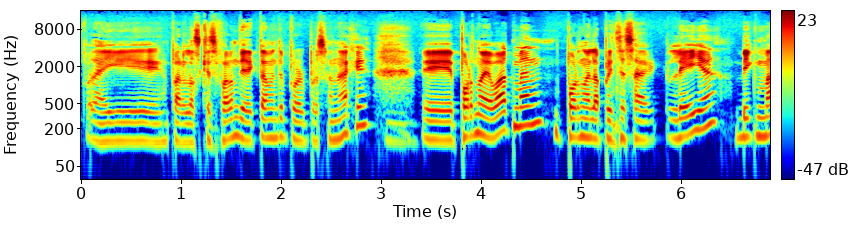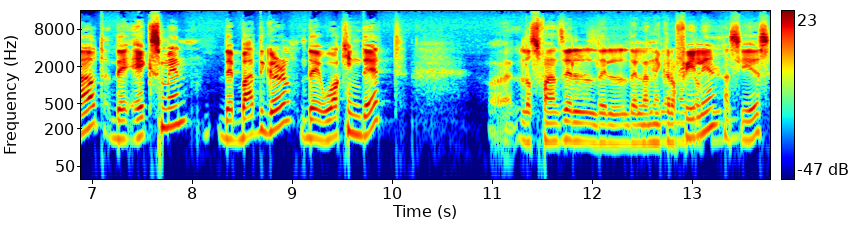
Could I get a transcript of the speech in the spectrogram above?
por ahí para los que se fueron directamente por el personaje. Eh, porno de Batman, porno de la princesa Leia, Big Mouth, de X-Men, de Batgirl, de Walking Dead. Los fans del- del- de la De la necrofilia, así es.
